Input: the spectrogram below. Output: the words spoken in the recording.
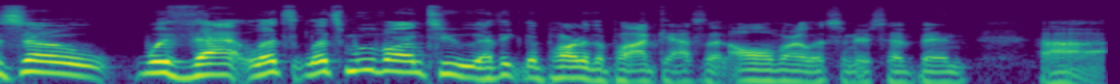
So with that, let's let's move on to I think the part of the podcast that all of our listeners have been uh,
